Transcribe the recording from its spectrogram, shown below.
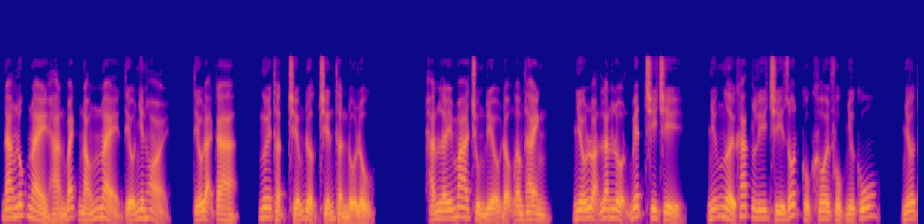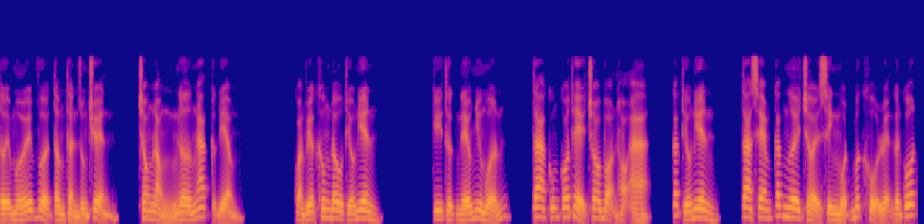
đang lúc này hàn bách nóng nảy tiếu nhiên hỏi, tiếu đại ca, ngươi thật chiếm được chiến thần đồ lục. Hắn lấy ma trùng điều động âm thanh, nhiều loạn lăn lộn biết chi trì, những người khác lý trí rốt cục khôi phục như cũ, nhớ tới mới vừa tâm thần dung chuyển, trong lòng ngơ ngác cực điểm. Quản việc không đâu thiếu niên. Kỳ thực nếu như muốn, ta cũng có thể cho bọn họ à, các thiếu niên, ta xem các ngươi trời sinh một bức khổ luyện gân cốt,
